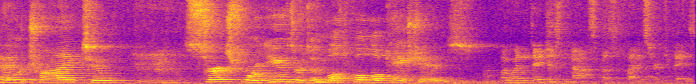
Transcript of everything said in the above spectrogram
and they were trying to search for users in multiple locations. Why wouldn't they just not specify a search base?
